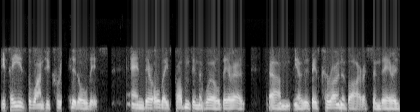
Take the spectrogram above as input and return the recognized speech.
if he is the one who created all this, and there are all these problems in the world. There are, um, you know, there's coronavirus, and there is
